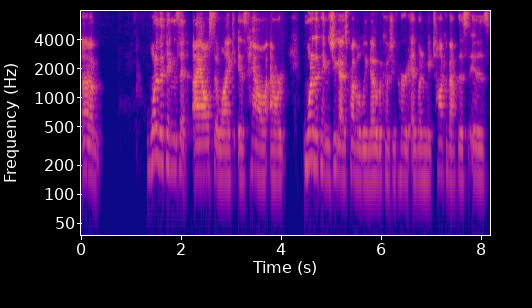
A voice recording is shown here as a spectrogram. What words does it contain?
Um, one of the things that I also like is how our one of the things you guys probably know because you've heard Edwin and me talk about this is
